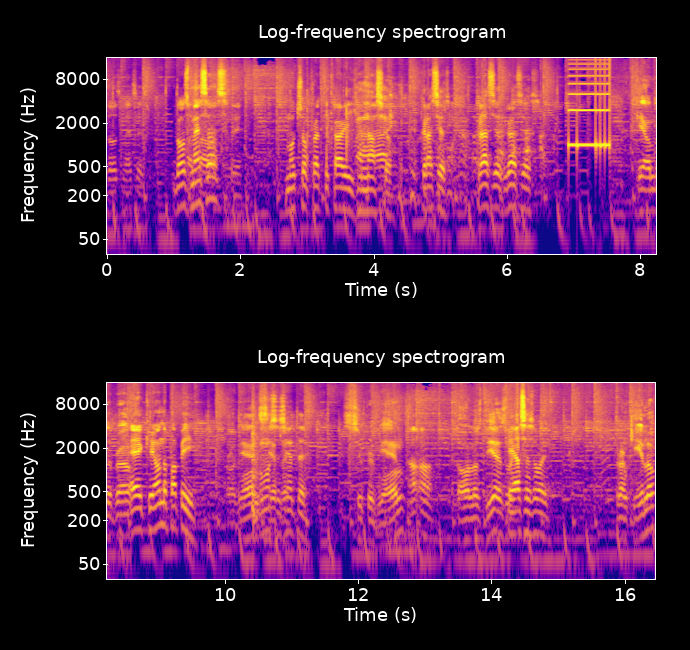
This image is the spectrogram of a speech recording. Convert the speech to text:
dos meses. dos meses. Mucho practicar y gimnasio. Gracias, gracias, gracias. ¿Qué onda, bro? Hey, ¿qué onda, papi? ¿Todo bien? ¿Cómo se siente? Súper bien. Uh-oh. Todos los días, ¿Qué haces hoy? Tranquilo.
